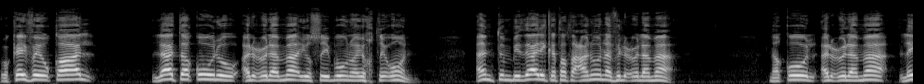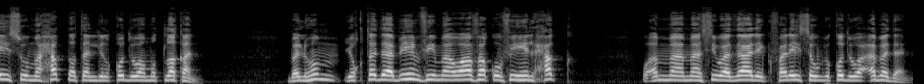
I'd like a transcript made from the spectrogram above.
وكيف يقال لا تقولوا العلماء يصيبون ويخطئون أنتم بذلك تطعنون في العلماء. نقول العلماء ليسوا محطة للقدوة مطلقا بل هم يقتدى بهم فيما وافقوا فيه الحق وأما ما سوى ذلك فليسوا بقدوة ابدا.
